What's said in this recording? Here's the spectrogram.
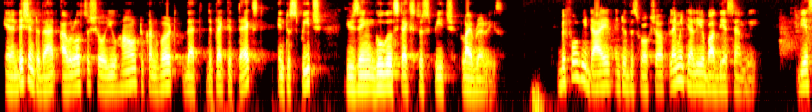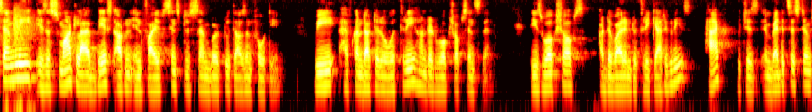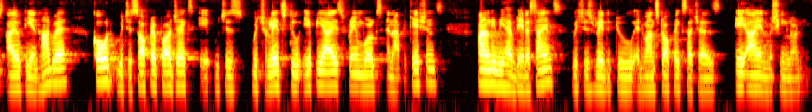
In addition to that, I will also show you how to convert that detected text into speech using Google's text-to-speech libraries. Before we dive into this workshop, let me tell you about the assembly. The assembly is a smart lab based out in in5 since December 2014. We have conducted over 300 workshops since then. These workshops are divided into three categories. Hack, which is embedded systems, IoT and hardware. Code, which is software projects, which, is, which relates to APIs, frameworks, and applications. Finally, we have data science, which is related to advanced topics such as AI and machine learning.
